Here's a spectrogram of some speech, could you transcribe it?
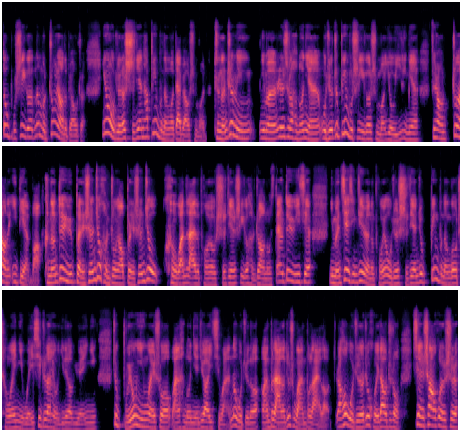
都不是一个那么重要的标准。因为我觉得时间它并不能够代表什么，只能证明你们认识了很多年。我觉得这并不是一个什么友谊里面非常重要的一。点吧，可能对于本身就很重要、本身就很玩得来的朋友，时间是一个很重要的东西。但是对于一些你们渐行渐远的朋友，我觉得时间就并不能够成为你维系这段友谊的原因。就不用因为说玩了很多年就要一起玩，那我觉得玩不来了就是玩不来了。然后我觉得就回到这种线上或者是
